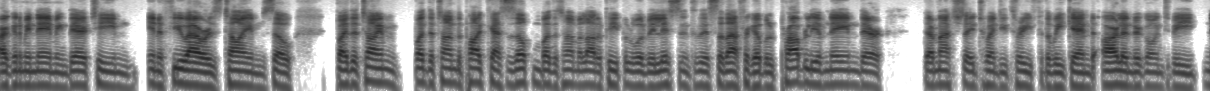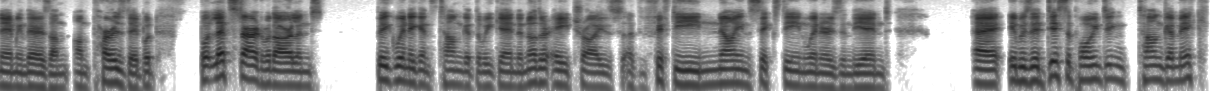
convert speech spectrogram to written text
are going to be naming their team in a few hours' time. So by the time by the time the podcast is up and by the time a lot of people will be listening to this, South Africa will probably have named their their match day 23 for the weekend. Ireland are going to be naming theirs on, on Thursday. But but let's start with Ireland. Big win against Tonga at the weekend. Another eight tries, 59 16 winners in the end. Uh, it was a disappointing Tonga Mick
